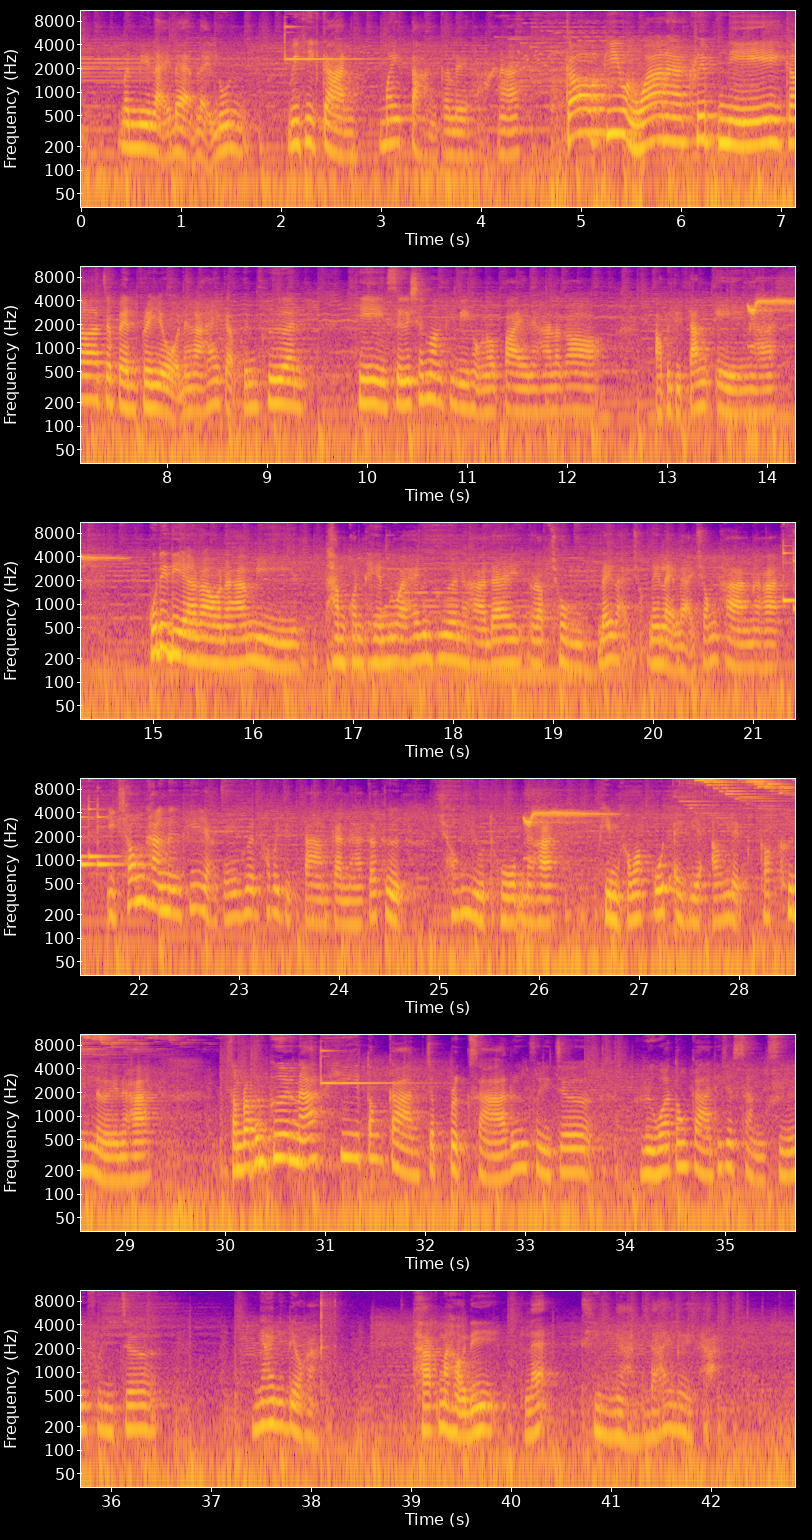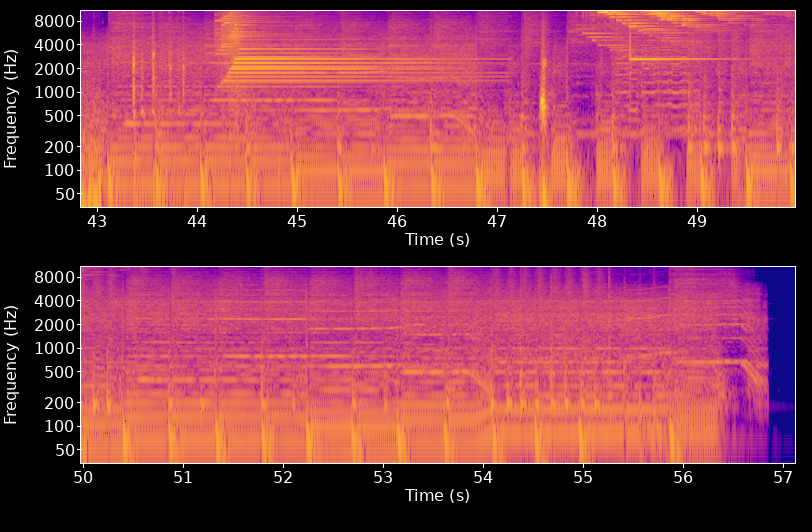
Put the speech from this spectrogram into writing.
มันมีหลายแบบหลายรุ่น วิธีการไม่ต่างกันเลยค่ะนะก็พี่หวังว่านะคะคลิปนี้ก็จะเป็นประโยชน์นะคะให้กับเพื่อนๆที่ซื้อชั้นวางทีวีของเราไปนะคะแล้วก็เอาไปติดตั้งเองนะคะกูดีเดียเรานะคะมีทำคอนเทนต์ไว้ให้เพื่อนๆนะคะได้รับชมได้หลายในหลาย ๆ ช่องทางนะคะ อีกช่องทางหนึ่งที่อยากจะให้เพื่อนเข้าไปติดตามกันนะะก็คือช่อง YouTube นะคะ พิมพ์คำว่า Good Idea Outlet ก็ขึ้นเลยนะคะ สำหรับเพื่อนๆนะที่ต้องการจะปรึกษาเรื่องเฟอร์นิเจอร์หรือว่าต้องการที่จะสั่งซื้อเฟอร์นิเจอร์ ง่ายนิดเดียวค่ะ ทักมาหาดีและทีมงานได้เลยค่ะ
